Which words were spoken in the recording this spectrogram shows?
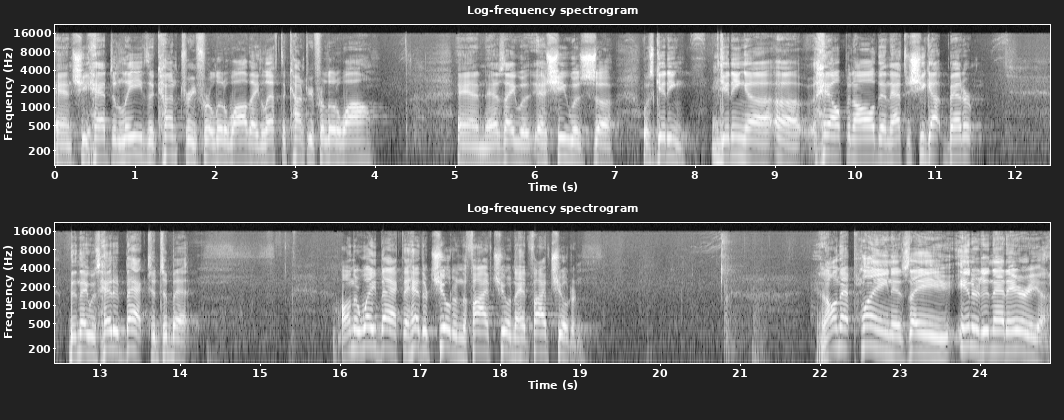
And she had to leave the country for a little while. They left the country for a little while. And as, they was, as she was, uh, was getting, getting uh, uh, help and all, then after she got better, Then they was headed back to Tibet. On their way back, they had their children, the five children. They had five children. And on that plane, as they entered in that area,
